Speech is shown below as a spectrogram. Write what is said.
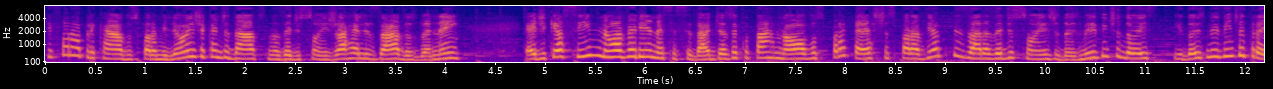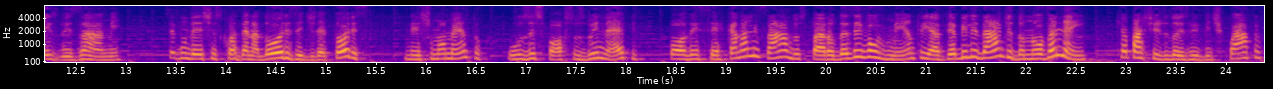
que foram aplicados para milhões de candidatos nas edições já realizadas do Enem, é de que assim não haveria necessidade de executar novos pré-testes para viabilizar as edições de 2022 e 2023 do exame. Segundo estes coordenadores e diretores, neste momento, os esforços do INEP podem ser canalizados para o desenvolvimento e a viabilidade do novo Enem, que a partir de 2024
